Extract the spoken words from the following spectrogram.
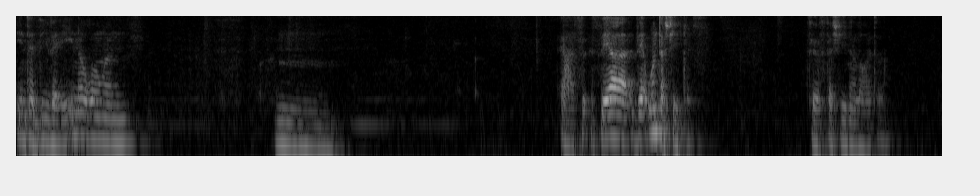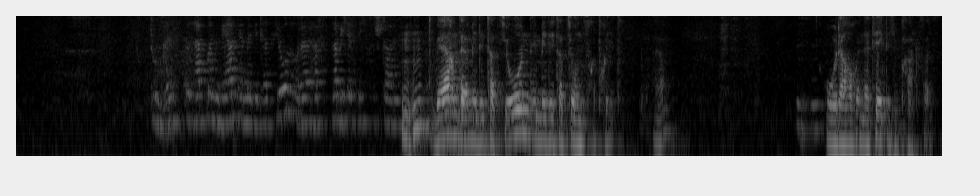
intensive Erinnerungen. Hm. Ja, es ist sehr, sehr unterschiedlich für verschiedene Leute. Du meinst, das hat man während der Meditation oder das habe ich jetzt nicht verstanden? Mhm. Während der Meditation im Meditationsretreat. Oder auch in der täglichen Praxis.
